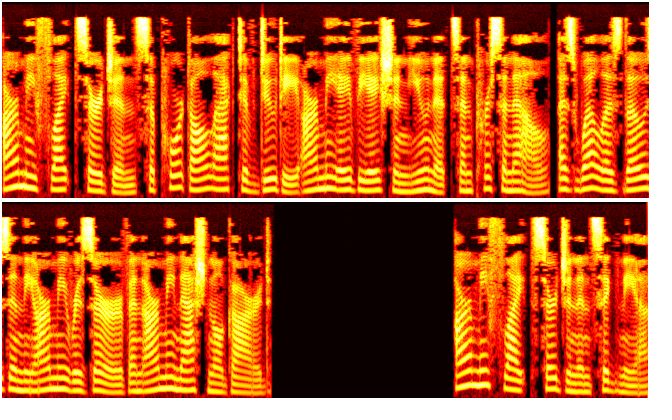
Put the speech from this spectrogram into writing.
Army flight surgeons support all active duty Army aviation units and personnel, as well as those in the Army Reserve and Army National Guard. Army flight surgeon insignia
